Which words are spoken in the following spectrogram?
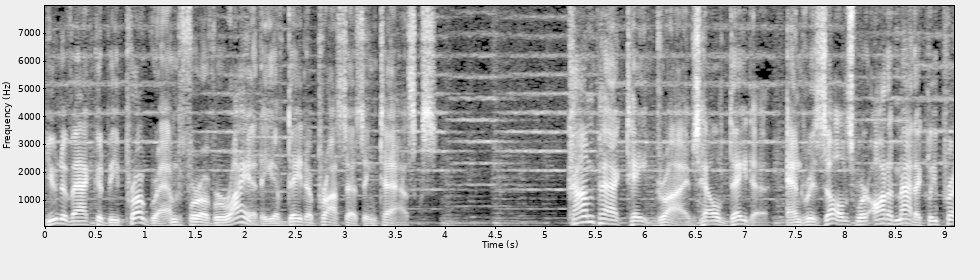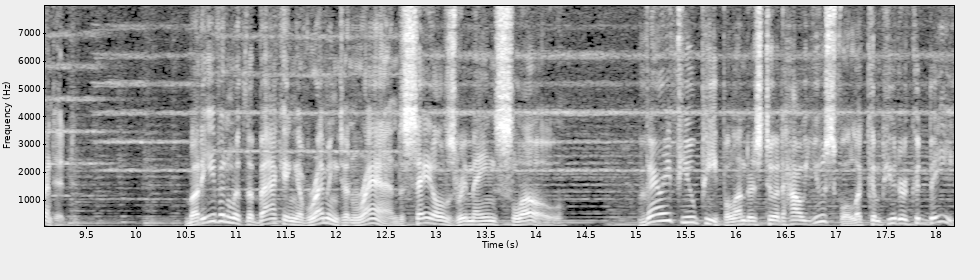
UNIVAC could be programmed for a variety of data processing tasks. Compact tape drives held data and results were automatically printed. But even with the backing of Remington Rand, sales remained slow. Very few people understood how useful a computer could be.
